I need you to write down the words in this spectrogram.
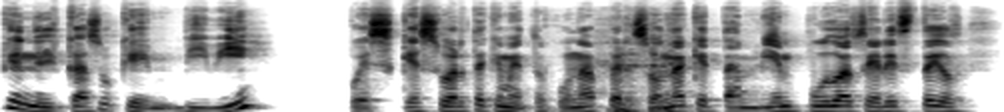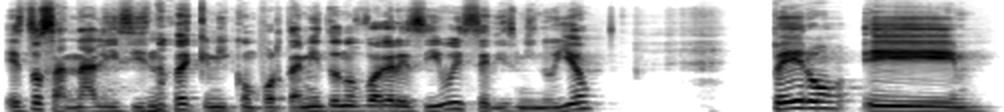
En el caso que viví, pues qué suerte que me tocó una persona que también pudo hacer estos, estos análisis, ¿no? De que mi comportamiento no fue agresivo y se disminuyó. Pero, eh,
